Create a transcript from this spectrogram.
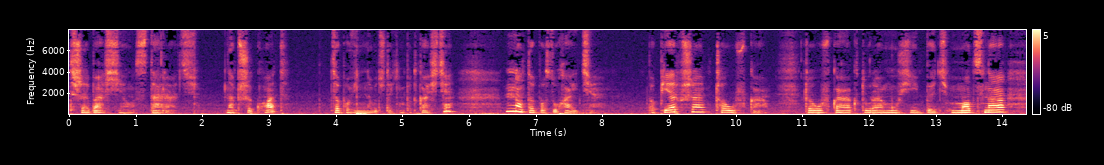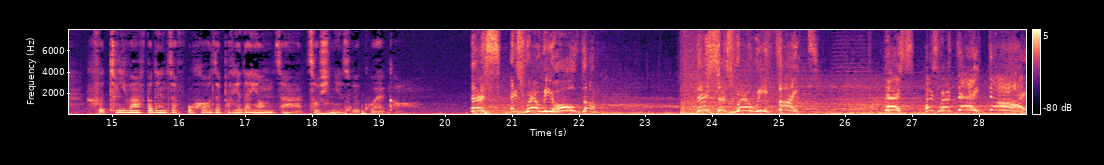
Trzeba się starać. Na przykład, co powinno być w takim podcaście? No to posłuchajcie. Po pierwsze, czołówka. Czołówka, która musi być mocna, chwytliwa, wpadająca w ucho, zapowiadająca coś niezwykłego. This is where we hold them. This is where we fight. This is where they die.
